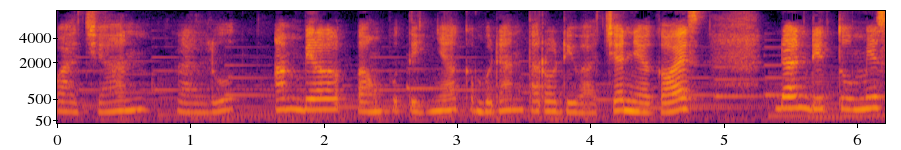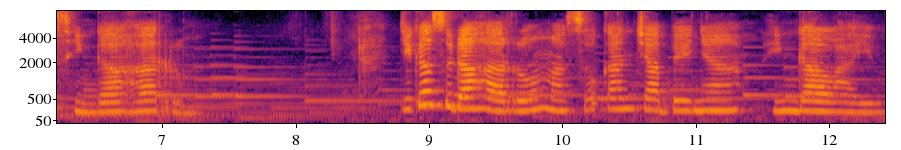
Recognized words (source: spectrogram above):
wajan lalu ambil bawang putihnya kemudian taruh di wajan ya guys. Dan ditumis hingga harum jika sudah harum, masukkan cabenya hingga layu.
